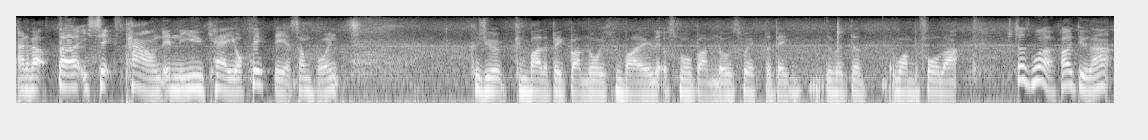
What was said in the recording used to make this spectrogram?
and about £36 in the UK or 50 at some point? Because you can buy the big bundle or you can buy little small bundles with the big with the, the one before that which does work I do that.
